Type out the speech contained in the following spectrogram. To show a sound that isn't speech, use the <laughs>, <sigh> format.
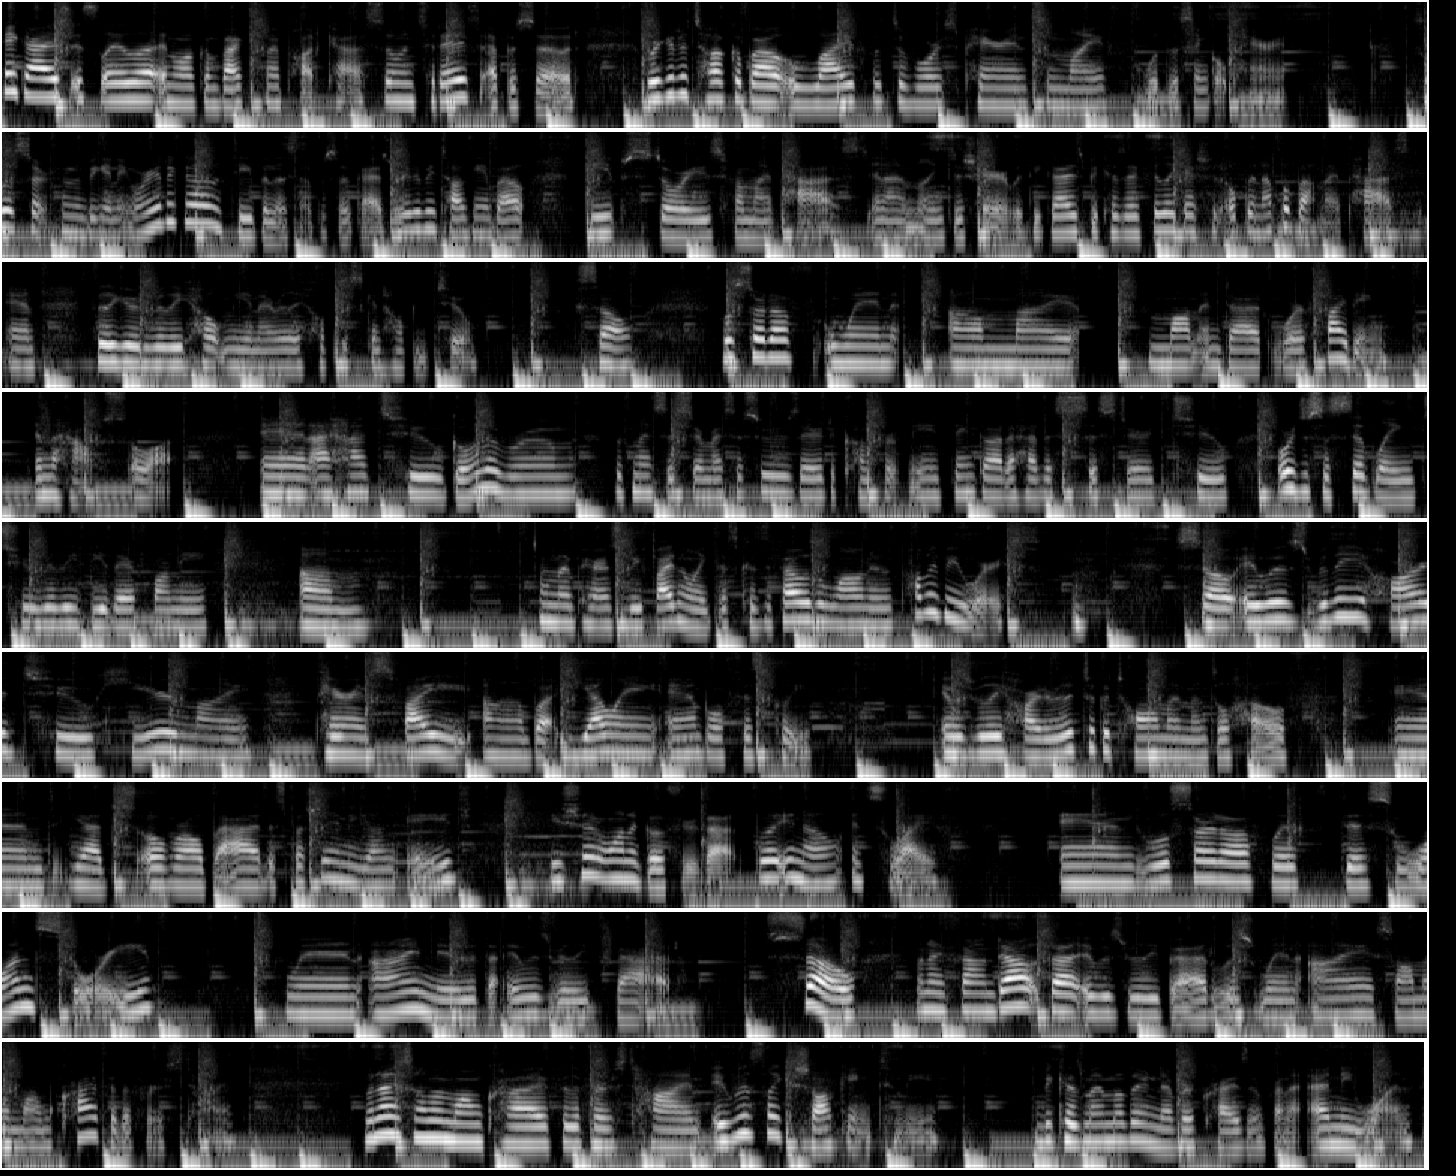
Hey guys, it's Layla, and welcome back to my podcast. So, in today's episode, we're going to talk about life with divorced parents and life with a single parent. So, let's start from the beginning. We're going to go deep in this episode, guys. We're going to be talking about deep stories from my past, and I'm willing to share it with you guys because I feel like I should open up about my past, and I feel like it would really help me, and I really hope this can help you too. So, we'll start off when um, my mom and dad were fighting in the house a lot and I had to go in the room with my sister. My sister was there to comfort me. Thank God I had a sister to, or just a sibling to really be there for me. Um, when my parents would be fighting like this, because if I was alone, it would probably be worse. <laughs> so it was really hard to hear my parents fight, uh, but yelling and both physically. It was really hard. It really took a toll on my mental health and yeah, just overall bad, especially in a young age. You shouldn't want to go through that, but you know, it's life. And we'll start off with this one story when I knew that it was really bad. So, when I found out that it was really bad was when I saw my mom cry for the first time. When I saw my mom cry for the first time, it was like shocking to me because my mother never cries in front of anyone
